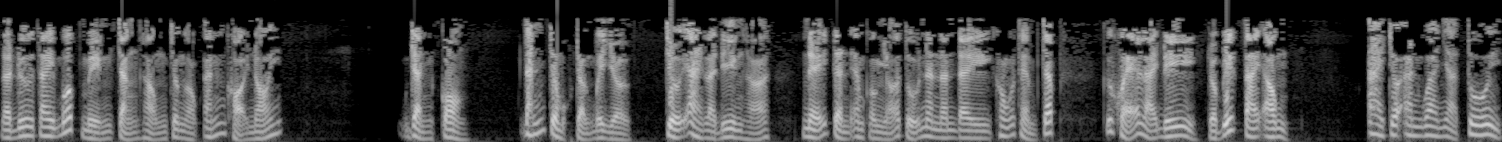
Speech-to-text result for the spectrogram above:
là đưa tay bóp miệng chặn họng cho Ngọc Ánh khỏi nói. Rành con, đánh cho một trận bây giờ, chửi ai là điên hả? Nể tình em còn nhỏ tuổi nên anh đây không có thèm chấp, cứ khỏe lại đi, rồi biết tay ông. Ai cho anh qua nhà tôi?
